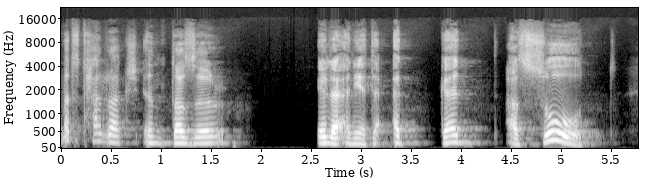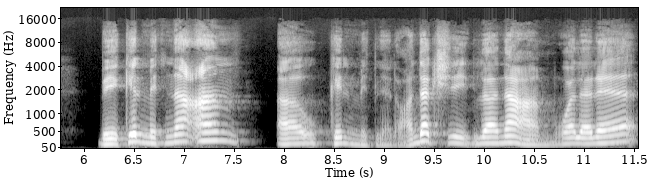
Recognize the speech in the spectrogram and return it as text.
ما تتحركش. انتظر إلى أن يتأكد الصوت بكلمة نعم أو كلمة لا. لو عندكش لا نعم ولا لا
